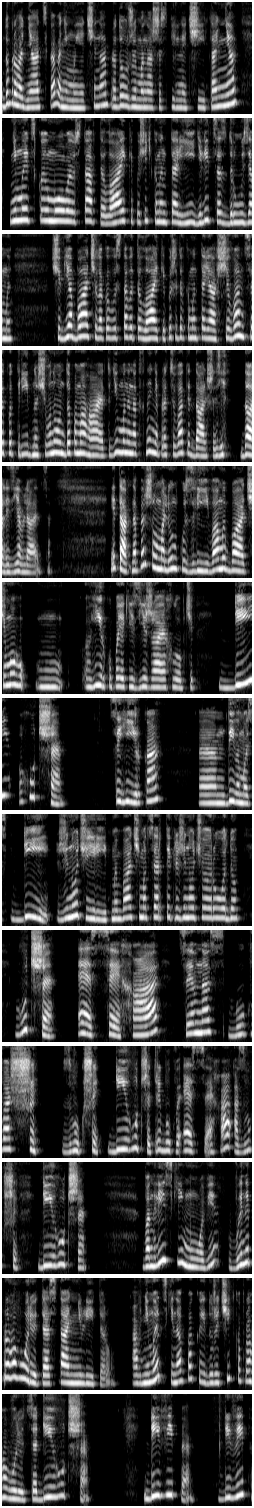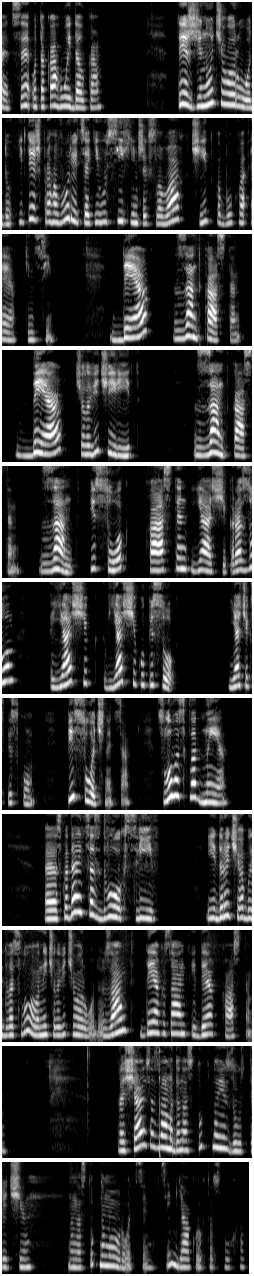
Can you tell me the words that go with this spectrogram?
Доброго дня, цікава Німеччина. Продовжуємо наше спільне читання німецькою мовою. Ставте лайки, пишіть коментарі, діліться з друзями, щоб я бачила, коли ви ставите лайки, пишете в коментарях, що вам це потрібно, що воно вам допомагає. Тоді в мене натхнення працювати далі, далі з'являється. І так, на першому малюнку зліва ми бачимо гірку, по якій з'їжджає хлопчик. Ді гудше. Це гірка. Ем, Дивимось, ді жіночий рід. Ми бачимо це артикль жіночого роду. Гудше СЦХ. Це в нас буква Ш. Звук Ш. Ді гудше. Три букви СЦХ, а звук Ш. Ді гудше. В англійській мові ви не проговорюєте останню літеру. А в німецькій, навпаки, дуже чітко проговорюється Wippe. Die Wippe – це отака гойдалка. Теж жіночого роду. І теж проговорюється, як і в усіх інших словах, чітко буква Е в кінці. Der Sandkasten. Der – чоловічий рід. Sandkasten. Занд пісок, кастен, ящик. Разом ящик в ящику пісок. Ящик з піском. Пісочниця. Слово складне. Е, Складається з двох слів. І, до речі, обидва слова вони чоловічого роду. Занд, дерзанд і деркастен. Прощаюся з вами до наступної зустрічі на наступному уроці. Всім дякую, хто слухав.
